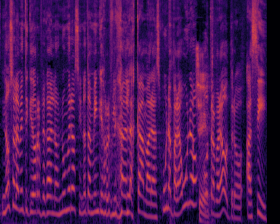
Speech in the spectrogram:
no solamente quedó reflejada en los números, sino también quedó reflejada en las cámaras. Una para uno, otra para otro, así.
